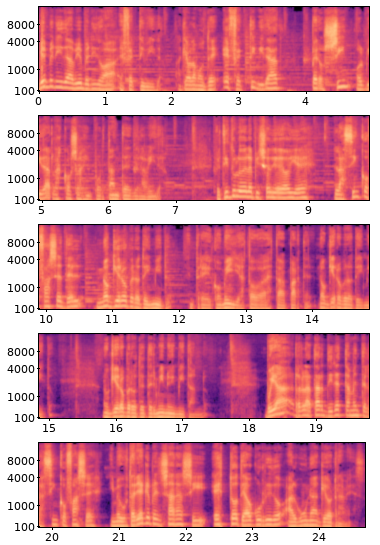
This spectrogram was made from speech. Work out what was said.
Bienvenida, bienvenido a Efectividad. Aquí hablamos de efectividad, pero sin olvidar las cosas importantes de la vida. El título del episodio de hoy es Las cinco fases del no quiero pero te imito. Entre comillas, toda esta parte. No quiero pero te imito. No quiero pero te termino imitando. Voy a relatar directamente las cinco fases y me gustaría que pensaras si esto te ha ocurrido alguna que otra vez.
